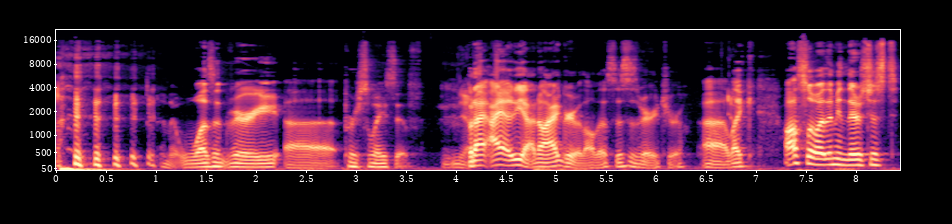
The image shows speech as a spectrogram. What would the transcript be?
and it wasn't very uh, persuasive. Yeah. But I, I, yeah, no, I agree with all this. This is very true. Uh, Like, also, I mean, there's just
